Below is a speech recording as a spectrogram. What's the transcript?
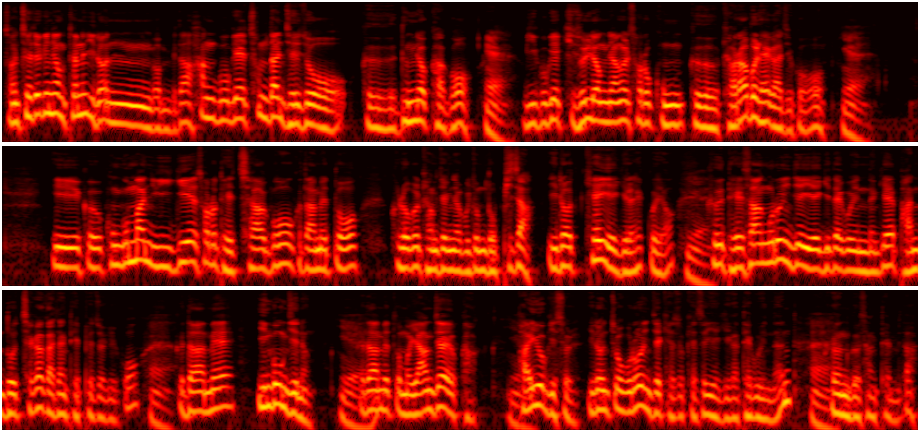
전체적인 형태는 이런 겁니다. 한국의 첨단 제조 그 능력하고 예. 미국의 기술 역량을 서로 공, 그 결합을 해가지고 예. 이 그 공급망 위기에 서로 대처하고 그다음에 또 글로벌 경쟁력을 좀 높이자 이렇게 얘기를 했고요. 예. 그 대상으로 이제 얘기되고 있는 게 반도체가 가장 대표적이고 예. 그다음에 인공지능 예. 그다음에 또 뭐 양자역학 예. 바이오 기술 이런 쪽으로 이제 계속해서 얘기가 되고 있는 예. 그런 그 상태입니다.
